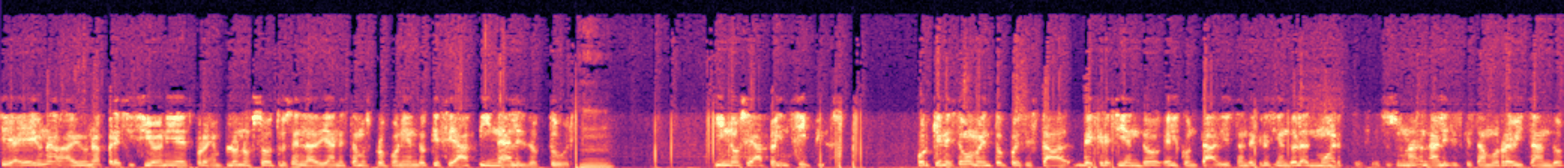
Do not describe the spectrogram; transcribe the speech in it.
Sí, ahí hay una, hay una precisión y es, por ejemplo, nosotros en la DIAN estamos proponiendo que sea a finales de octubre Mm. y no sea a principios. Porque en este momento pues está decreciendo el contagio, están decreciendo las muertes. Eso es un análisis que estamos revisando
